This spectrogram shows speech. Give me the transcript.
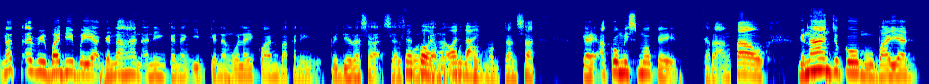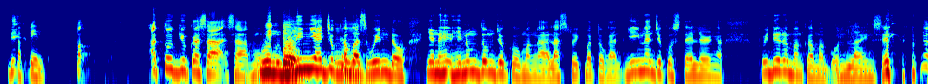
not everybody baya ganahan aning kanang id kanang walay kuan ba kaning pwede ra sa cellphone, Cellphone ka mag, online. mag, transact kay ako mismo kay karaang tao ganahan jud ko mo bayad di papel. pa, atog yung ka sa sa Window. linya jud ka ba sa window nya hinumdum jud ko mga last week ba to nga giingnan jud ko stellar nga pwede naman ka mag-online sir nga,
